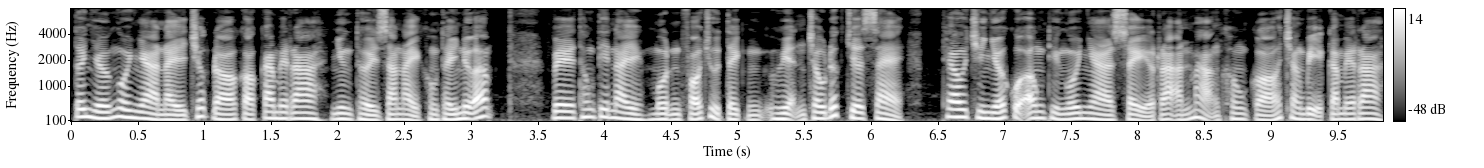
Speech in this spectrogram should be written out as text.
Tôi nhớ ngôi nhà này trước đó có camera nhưng thời gian này không thấy nữa. Về thông tin này, một phó chủ tịch huyện Châu Đức chia sẻ, theo trí nhớ của ông thì ngôi nhà xảy ra án mạng không có trang bị camera.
